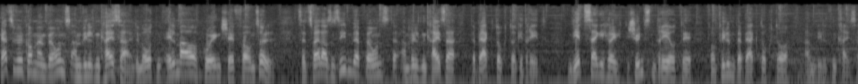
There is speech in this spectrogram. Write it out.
Herzlich willkommen bei uns am Wilden Kaiser in den Orten Elmau, Going, Schäffer und Söll. Seit 2007 wird bei uns der, am Wilden Kaiser der Bergdoktor gedreht. Und jetzt zeige ich euch die schönsten Drehorte vom Film Der Bergdoktor am Wilden Kaiser.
